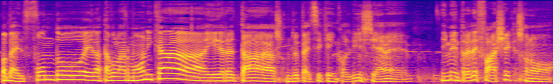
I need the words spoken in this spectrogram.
vabbè, il fondo e la tavola armonica in realtà sono due pezzi che incolli insieme, mentre le fasce, che sono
